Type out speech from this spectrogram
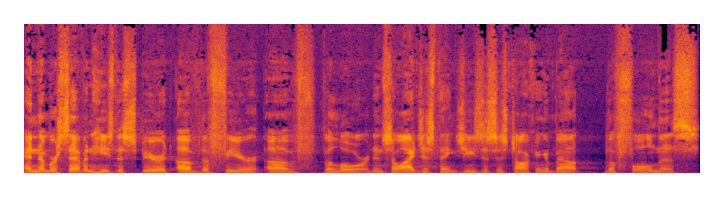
And number seven, He's the Spirit of the fear of the Lord. And so I just think Jesus is talking about the fullness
